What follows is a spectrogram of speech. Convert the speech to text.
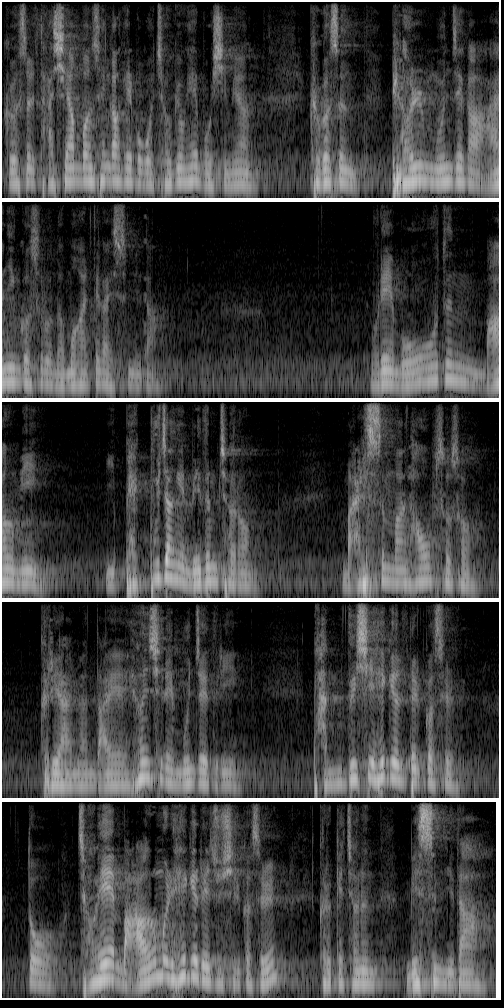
그것을 다시 한번 생각해 보고 적용해 보시면 그것은 별 문제가 아닌 것으로 넘어갈 때가 있습니다. 우리의 모든 마음이 이 백부장의 믿음처럼 말씀만 하옵소서 그리하면 나의 현실의 문제들이 반드시 해결될 것을 또 저의 마음을 해결해 주실 것을 그렇게 저는 믿습니다.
